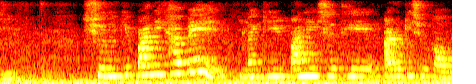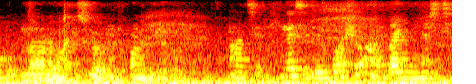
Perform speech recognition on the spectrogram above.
জি। শুধু কি পানি খাবে নাকি পানির সাথে আরও কিছু খাওয়াবো? না ম্যাডাম আর কিছু লাগবে না একটু পানি দিলে হবে। আচ্ছা ঠিক আছে তুমি বসো আমি পানি নিয়ে আসছি।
